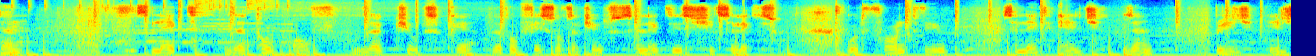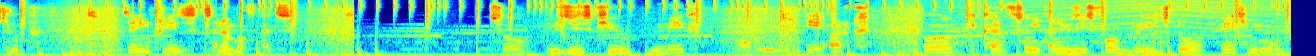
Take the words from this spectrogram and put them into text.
Then select the top of the cubes okay? The top face of the cubes. Select this shift select this one. Go to front view select edge then bridge edge loop. Then increase the number of cuts so with this cube we make a arc or a curve. So you can use this for bridge door anything you want.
